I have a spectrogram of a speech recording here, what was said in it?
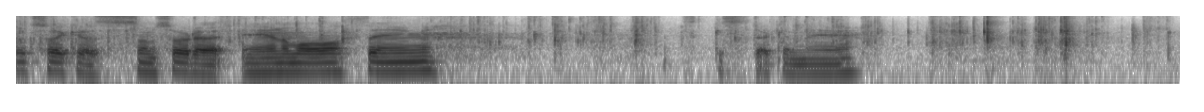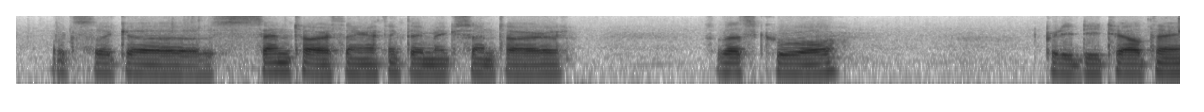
looks like a some sort of animal thing. It's stuck in there. Looks like a centaur thing. I think they make centaur. So that's cool. Pretty detailed thing.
